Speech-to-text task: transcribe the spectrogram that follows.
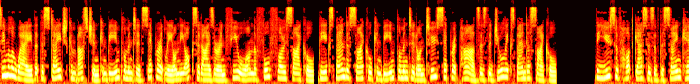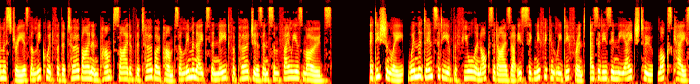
similar way that the staged combustion can be implemented separately on the oxidizer and fuel on the full flow cycle, the expander cycle can be implemented on two separate paths as the dual expander cycle. The use of hot gases of the same chemistry as the liquid for the turbine and pump side of the turbopumps eliminates the need for purges and some failures modes. Additionally, when the density of the fuel and oxidizer is significantly different, as it is in the H2, LOX case,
